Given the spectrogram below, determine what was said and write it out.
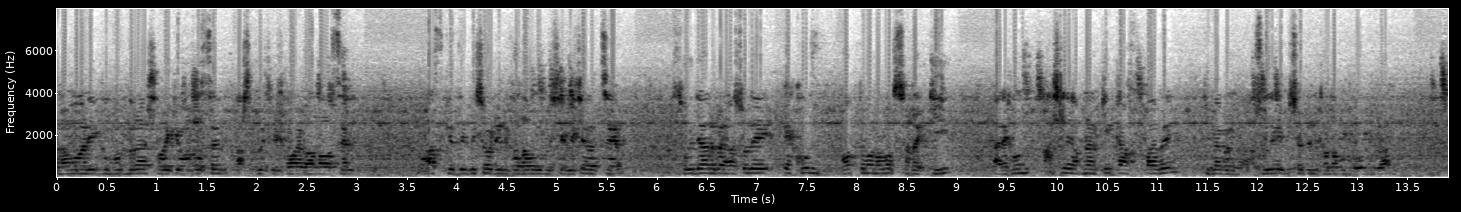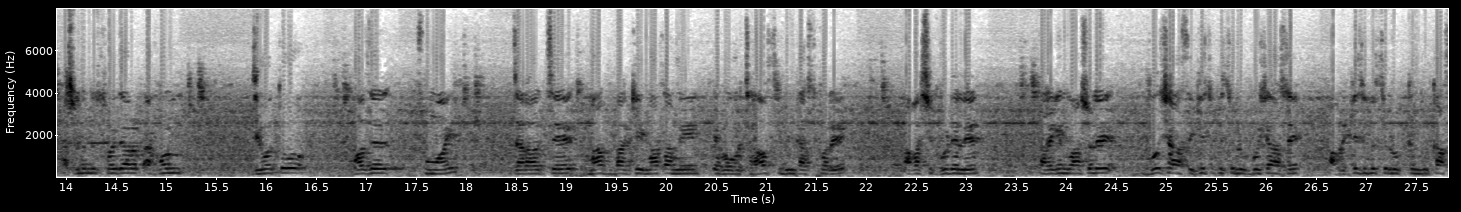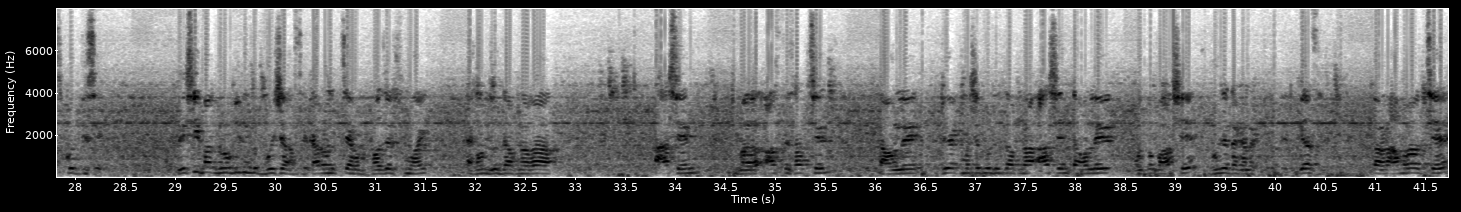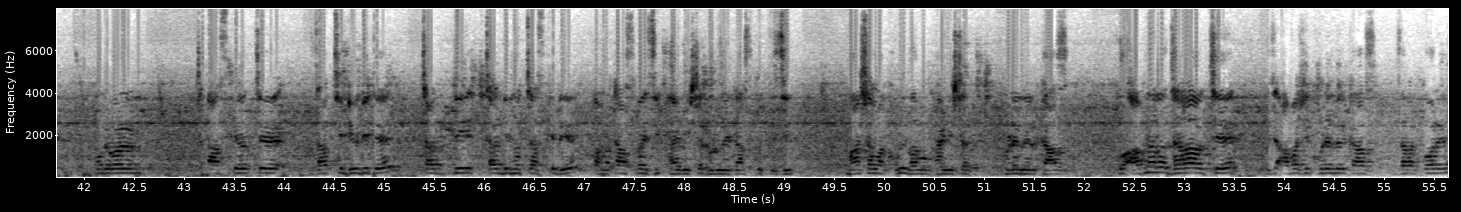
আসসালামু আলাইকুম বন্ধুরা, সবাই কেমন আছেন? আশা করছি সবাই ভালো আছেন। আজকে যে বিষয়টি নিয়ে কথা বলব, সে বিষয় হচ্ছে সৌদি আরবে আসলে এখন বর্তমান অবস্থাটা কি, আর এখন আসলে আপনার কি কাজ পাবেন কী পাবেন? আসলে এই বিষয়টি নিয়ে কথা বলব বন্ধুরা। আসলে কিন্তু সৌদি আরব এখন যেহেতু হজের সময়, যারা হচ্ছে মাত বাকি মাতামে এবং হচ্ছে হাউস কিপিং কাজ করে, আবাসিক হোটেলে, তারা কিন্তু আসলে বসে আছে, কিছু কিছু লোক বসে আছে, আবার কিছু কিছু লোক কিন্তু কাজ করতেছে। বেশিরভাগ লোকই কিন্তু বসে আছে। কারণ হচ্ছে এখন হজের সময়। এখন যদি আপনারা আসেন বা আসতে চাচ্ছেন, তাহলে দু এক মাসের যদি আপনারা আসেন, তাহলে হয়তো বা আসে, বসে থাকা পারে ঠিক আছে? কারণ আমরা হচ্ছে, মনে করেন, আজকে হচ্ছে যাচ্ছি ডিউটিতে চার দিন চার দিন হচ্ছে আজকে দিয়ে আমরা কাজ পাইছি ফাইভ স্টার হোটেলে কাজ করতেছি। মার্শাল্লাহ খুবই ভালো ফাইভ স্টার হোটেলের কাজ। তো আপনারা যারা হচ্ছে যে আবাসিক হোটেলের কাজ যারা করেন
